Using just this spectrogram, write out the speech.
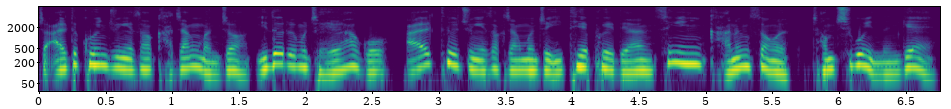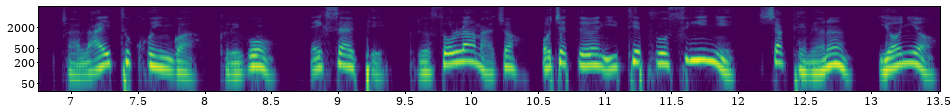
자, 알트코인 중에서 가장 먼저 이더리움을 제외하고 알트 중에서 가장 먼저 ETF에 대한 승인 가능성을 점치고 있는 게 자, 라이트코인과 그리고 XRP 그리고 솔라나죠. 어쨌든 ETF 승인이 시작되면은 연이어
